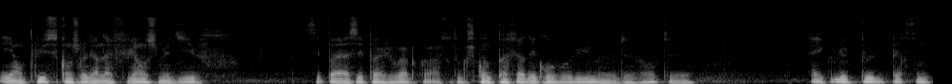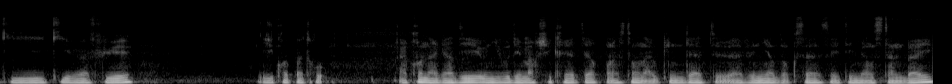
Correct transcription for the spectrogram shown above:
Et en plus quand je regarde l'affluence je me dis c'est pas c'est pas jouable quoi. Surtout que je compte pas faire des gros volumes euh, de vente euh, avec le peu de personnes qui qui va affluer j'y crois pas trop après, on a regardé au niveau des marchés créateurs. Pour l'instant, on n'a aucune date euh, à venir, donc ça, ça a été mis en stand-by.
